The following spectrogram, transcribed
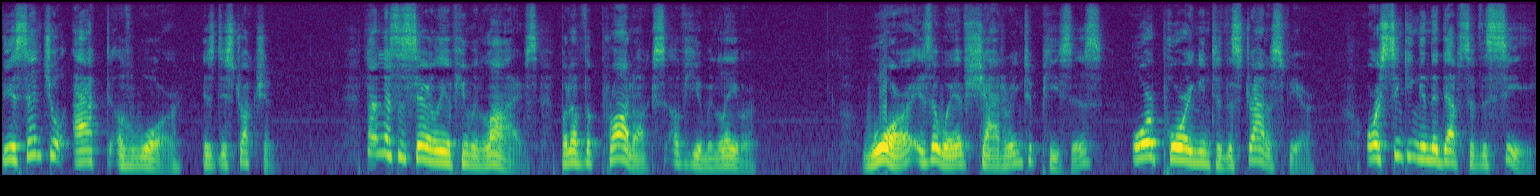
The essential act of war is destruction, not necessarily of human lives, but of the products of human labor. War is a way of shattering to pieces, or pouring into the stratosphere, or sinking in the depths of the sea,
